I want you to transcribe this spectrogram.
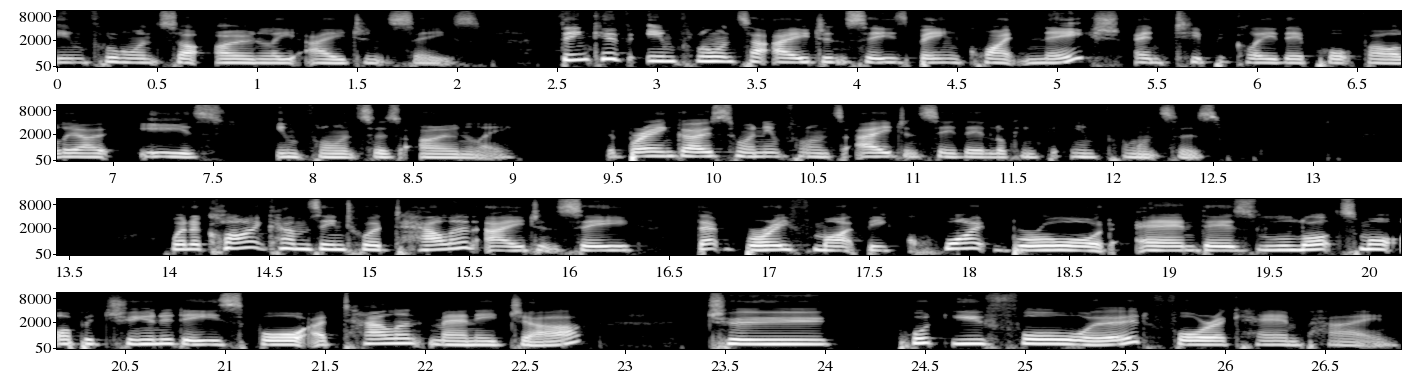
influencer only agencies. Think of influencer agencies being quite niche, and typically their portfolio is influencers only. The brand goes to an influencer agency, they're looking for influencers. When a client comes into a talent agency, that brief might be quite broad, and there's lots more opportunities for a talent manager to put you forward for a campaign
